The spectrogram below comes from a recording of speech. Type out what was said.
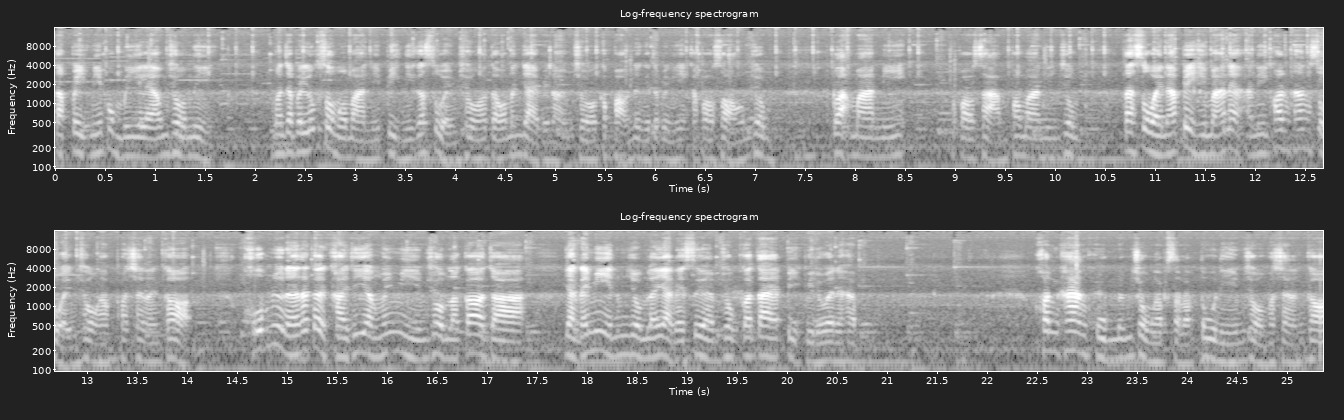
แต่ปีกนี้ผมมีแล้วผู้ชมนี่ มันจะเป็นลูกทรงประมาณนี้ปีกนี้ก็สวยผู้ชมแต่ว่ามันใหญ่ไปหน่อยผู้ชมกระเป๋าหนึ่งก็จะเป็นอย่างนี้กระเป๋าสองผู้ชมประมาณนี้กระเป๋าสามประมาณนี้ผู้ชม แต่สวยนะปีกหิมะเนี่ยอันนี้ค่อนข้างสวยผู้ชมครับเพราะฉะนั้นก็คุ้มอยู่นะถ้าเกิดใครที่ยังไม่มีผู้ชม แล้วก็จะอยากได้มีดผู้ชมและอยากได้เสื้อผู้ชมก็ได้ปีกไปด้วยนะครับ ค่อนข้างคุ้มนะผู้ชมครับสำหรับตู้นี้ผู้ชม เพราะฉะนั้นก็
